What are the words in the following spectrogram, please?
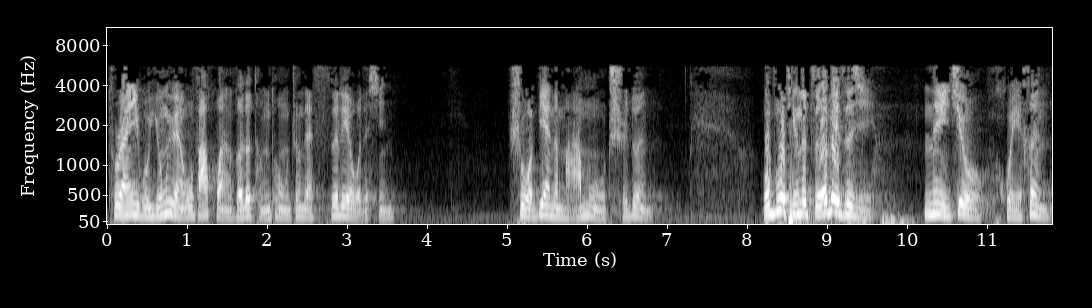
突然，一股永远无法缓和的疼痛正在撕裂我的心，使我变得麻木迟钝。我不停的责备自己，内疚、悔恨，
